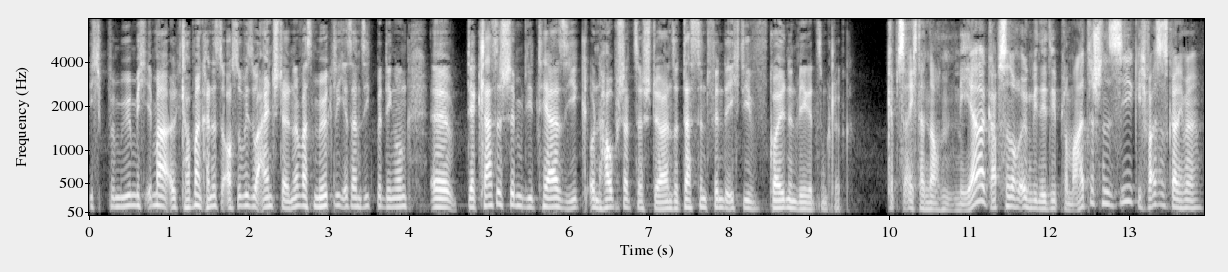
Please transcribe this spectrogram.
ich bemühe mich immer, ich glaube, man kann es auch sowieso einstellen, ne? was möglich ist an Siegbedingungen. Äh, der klassische Militärsieg und Hauptstadt zerstören, so das sind, finde ich, die goldenen Wege zum Glück. Gibt es eigentlich dann noch mehr? Gab es noch irgendwie einen diplomatischen Sieg? Ich weiß es gar nicht mehr.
